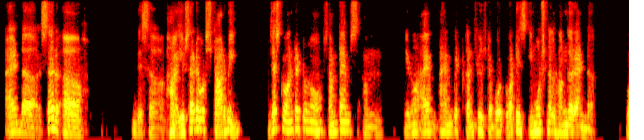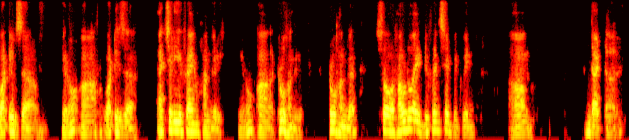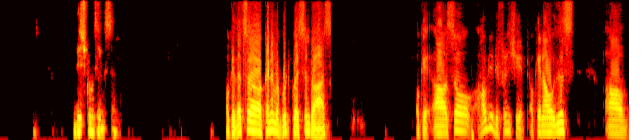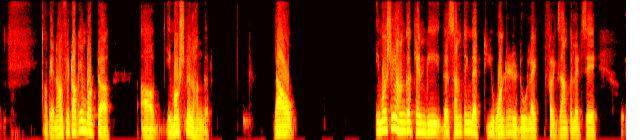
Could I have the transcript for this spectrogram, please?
And uh, sir, uh, this uh, huh, you said about starving. Just wanted to know. Sometimes, um, you know, I am I am a bit confused about what is emotional hunger and uh, what is, uh, you know, uh, what is uh, actually if I am hungry. You know, uh, true hungry, true hunger. So how do I differentiate between um, that uh, these two things? Okay, that's a kind of a good question to ask. Okay, uh, so how do you differentiate? Okay, now this, uh, okay, now if you're talking about uh, uh, emotional hunger, now emotional hunger can be there's something that you wanted to do, like for example, let's say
